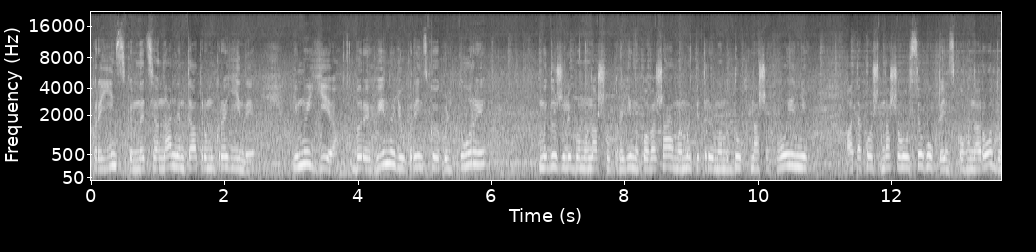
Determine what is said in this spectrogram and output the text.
українським національним театром України. І ми є берегиною української культури. Ми дуже любимо нашу Україну, поважаємо, ми підтримуємо дух наших воїнів, а також нашого усього українського народу.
